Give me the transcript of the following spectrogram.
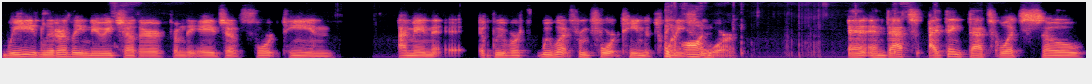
we literally knew each other from the age of 14. I mean, if we were we went from 14 to Like, on. 24. And and that's I think that's what's so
